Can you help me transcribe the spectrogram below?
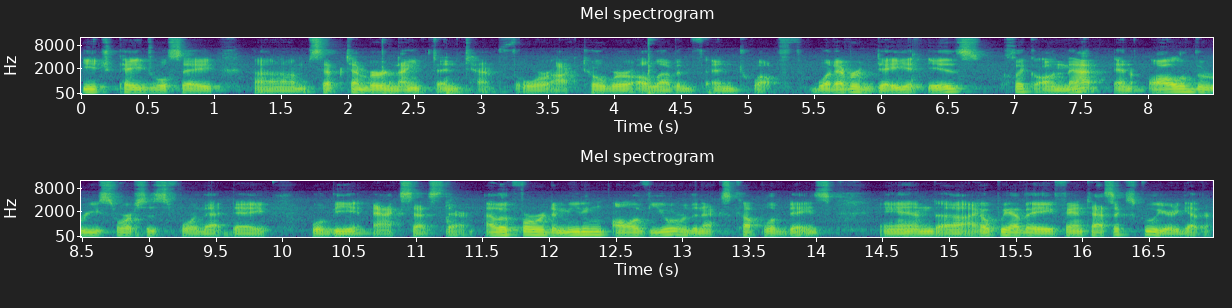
each page will say um, September 9th and 10th or October 11th and 12th. Whatever day it is, click on that and all of the resources for that day will be accessed there. I look forward to meeting all of you over the next couple of days and uh, I hope we have a fantastic school year together.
